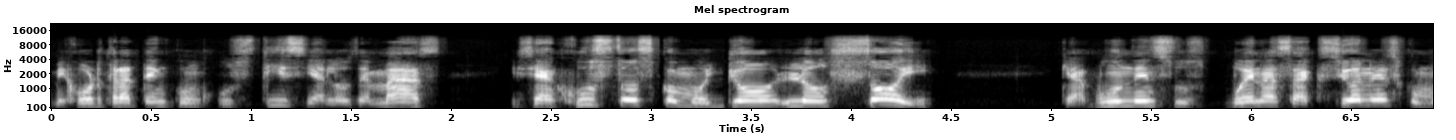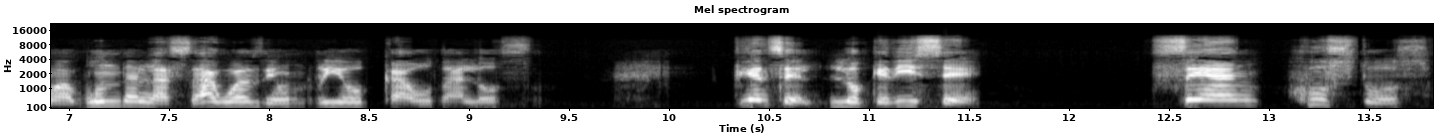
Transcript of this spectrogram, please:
Mejor traten con justicia a los demás y sean justos como yo lo soy. Que abunden sus buenas acciones como abundan las aguas de un río caudaloso. Fíjense lo que dice, sean justos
